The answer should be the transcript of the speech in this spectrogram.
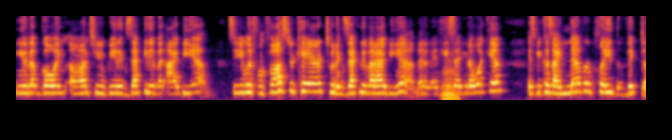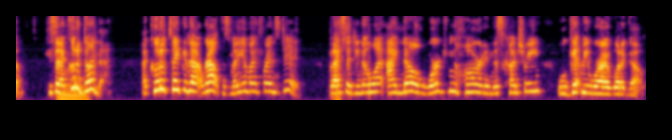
He ended up going on to be an executive at IBM. So you went from foster care to an executive at IBM. And, and he mm. said, You know what, Kim? It's because I never played the victim. He said, mm. I could have done that. I could have taken that route because many of my friends did. But. I said, You know what? I know working hard in this country will get me where I want to go.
